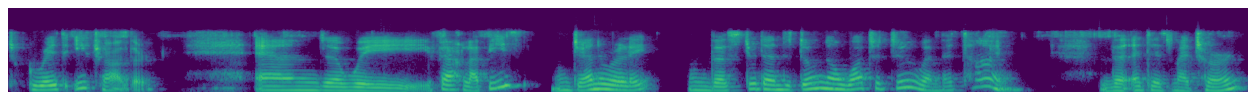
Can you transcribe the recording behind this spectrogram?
to greet each other. And uh, we faire la bise. Generally, the students don't know what to do at that time. Then it is my turn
